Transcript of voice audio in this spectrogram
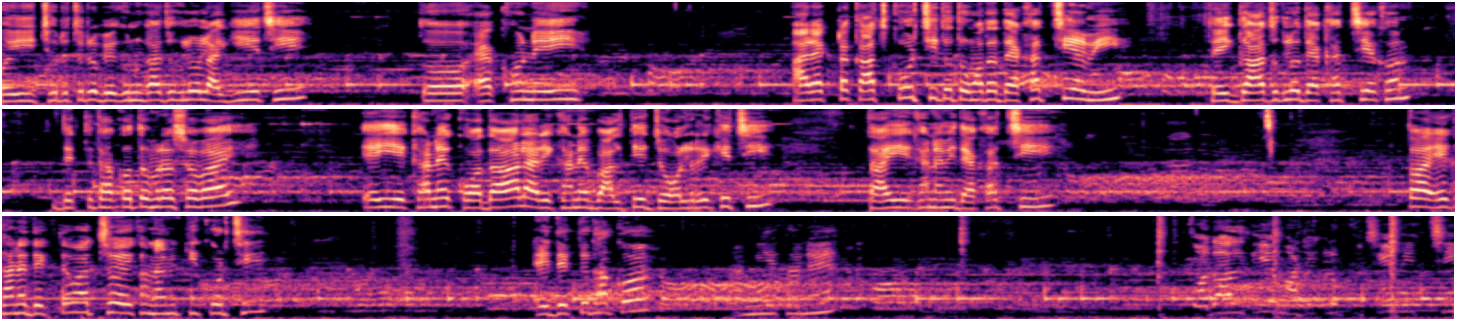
ওই ছোট ছোট বেগুন গাছগুলো লাগিয়েছি। তো এখন এই আর একটা কাজ করছি, তো তোমাদের দেখাচ্ছি আমি। তো এই গাছগুলো দেখাচ্ছি এখন। দেখতে থাকো তোমরা সবাই। এই এখানে কদাল আর এখানে বালতিতে জল রেখেছি, তাই এখানে আমি দেখাচ্ছি। তো এখানে দেখতে পাচ্ছ, এখানে আমি কি করছি? এই দেখতে থাকো, আমি এখানে কদাল দিয়ে মাটিগুলো কুচিয়ে নিচ্ছি।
